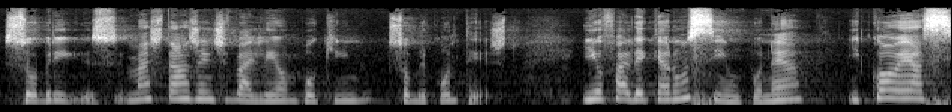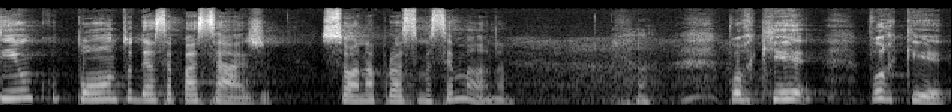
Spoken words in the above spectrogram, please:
sobre isso. Mais tarde a gente vai ler um pouquinho sobre o contexto. E eu falei que eram cinco, né? E qual é a cinco ponto dessa passagem? Só na próxima semana. Por quê? Por quê?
